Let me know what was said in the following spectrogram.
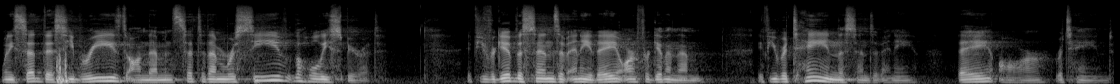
When he said this, he breathed on them and said to them, Receive the Holy Spirit. If you forgive the sins of any, they are forgiven them. If you retain the sins of any, they are retained.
